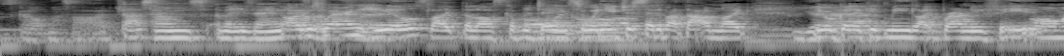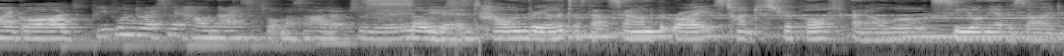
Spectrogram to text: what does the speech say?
scalp massage That sounds amazing. I was wearing heels like the last couple of Oh days, so when you just said about that, I'm like, you're gonna give me like brand new feet. oh my god people underestimate how nice a foot massage actually is So It's- good. How unreal does that sound? But right, it's time to strip off, and I will see you on the other side.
